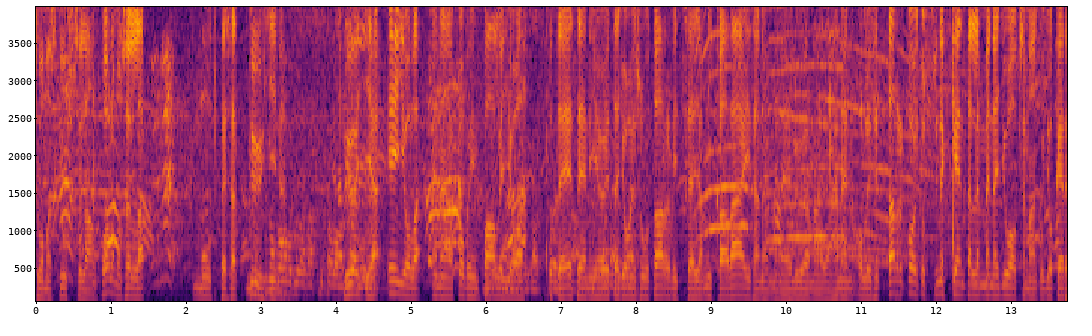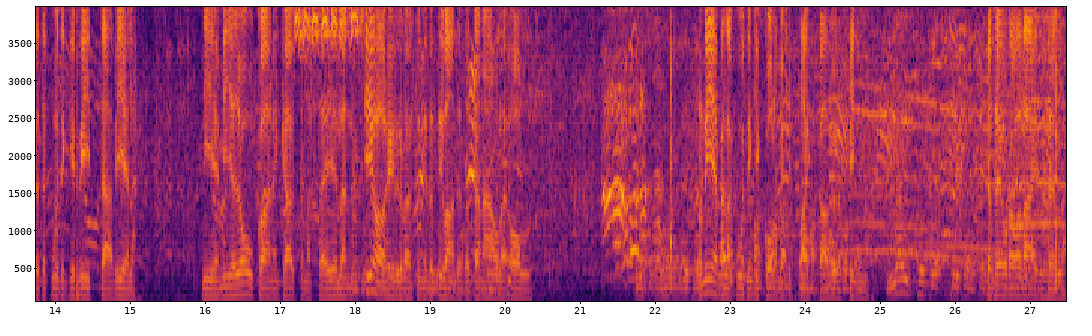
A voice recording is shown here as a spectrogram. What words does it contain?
Tuomas Jussila on kolmosella, muut pesät tyhjinä. Lyöjiä ei ole enää kovin paljon, joten etenijöitä Joensuu tarvitsee ja Mika Väisänen menee lyömään. Ja hänen olisi tarkoitus sinne kentälle mennä juoksemaan, kun jokereita kuitenkin riittää vielä. Niemi ja Joukainen käyttämättä ei elä nyt ihan hirveästi niitä tilanteita tänään ole ollut. No Niemellä kuitenkin kolmekin paikkaa lyödä pinna. Ja seuraava Väisäsellä.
